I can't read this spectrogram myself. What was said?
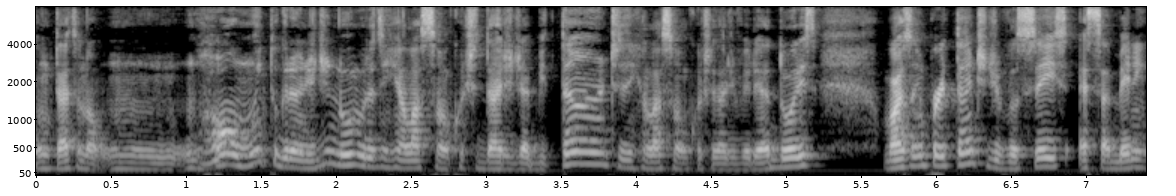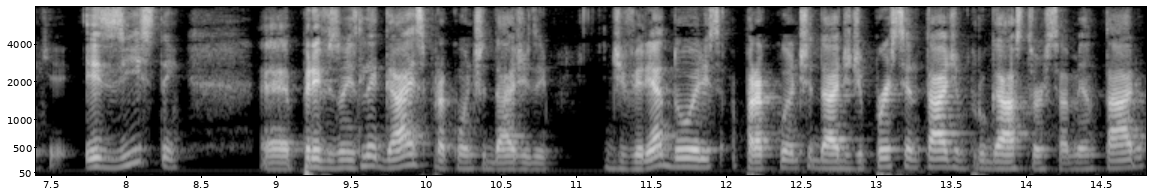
um teto não, um, um rol muito grande de números em relação à quantidade de habitantes, em relação à quantidade de vereadores, mas o importante de vocês é saberem que existem é, previsões legais para a quantidade de de vereadores, para a quantidade de porcentagem para o gasto orçamentário,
